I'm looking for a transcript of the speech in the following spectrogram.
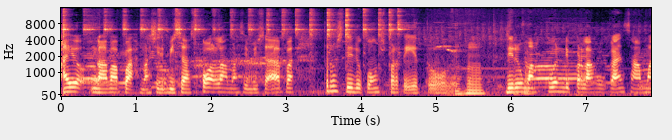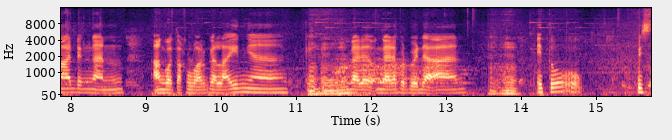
ayo nggak apa-apa, masih bisa sekolah, masih bisa apa, terus didukung seperti itu. Mhm. Di rumah pun diperlakukan sama dengan anggota keluarga lainnya, gitu. Mhm. nggak ada nggak ada perbedaan. Mhm. Itu bis-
